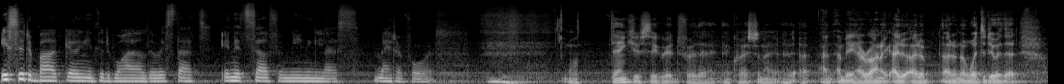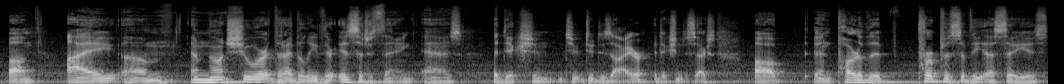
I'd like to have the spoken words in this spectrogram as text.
is it about going into the wild, or is that in itself a meaningless metaphor? Well, thank you, Sigrid, for that question. I, am being ironic. I, I, don't, I, don't, know what to do with it. Um, I um, am not sure that I believe there is such a thing as addiction to, to desire, addiction to sex. Uh, and part of the purpose of the essay is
